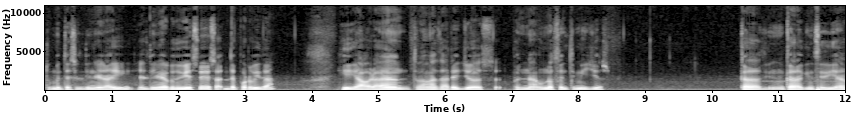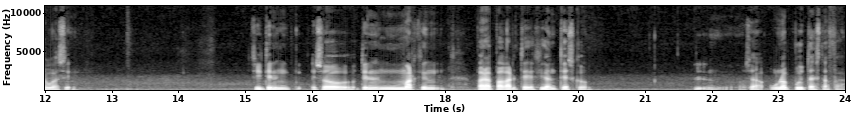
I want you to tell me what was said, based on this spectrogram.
tú metes el dinero ahí, el dinero que tuvieses de por vida, y ahora te van a dar ellos pues nada, unos centimillos cada, cada 15 días o así. Si tienen eso, tienen un margen para pagarte gigantesco. O sea, una puta estafa.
